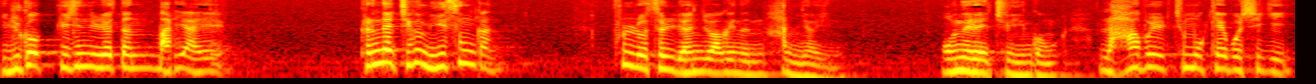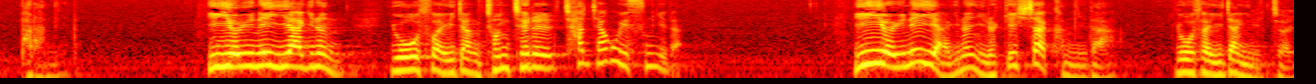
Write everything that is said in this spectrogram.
일곱 귀신을 잃었던 마리아예요. 그런데 지금 이 순간 플룻을 연주하고 있는 한 여인. 오늘의 주인공 라합을 주목해 보시기 바랍니다. 이 여인의 이야기는 요수와 2장 전체를 차지하고 있습니다. 이 여인의 이야기는 이렇게 시작합니다. 요수와 2장 1절.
